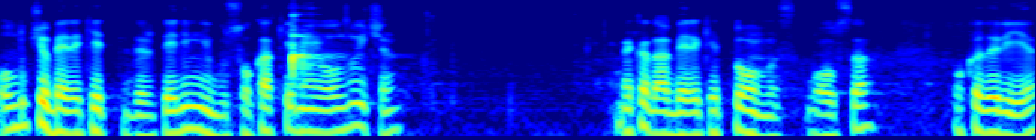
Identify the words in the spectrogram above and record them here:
Oldukça bereketlidir. Dediğim gibi bu sokak yemeği olduğu için ne kadar bereketli olması, olsa o kadar iyi.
